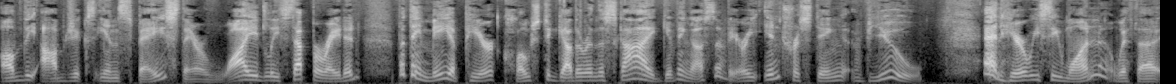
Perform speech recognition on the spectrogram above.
of the objects in space. They are widely separated, but they may appear close together in the sky, giving us a very interesting view. And here we see one with an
